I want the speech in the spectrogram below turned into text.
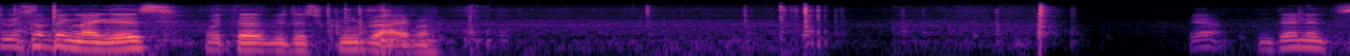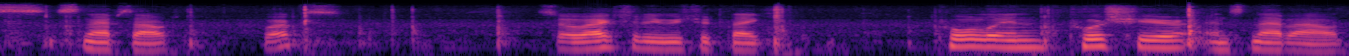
do something like this with the with the screwdriver. Yeah, then it snaps out. Works. So actually we should like pull in, push here and snap out.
